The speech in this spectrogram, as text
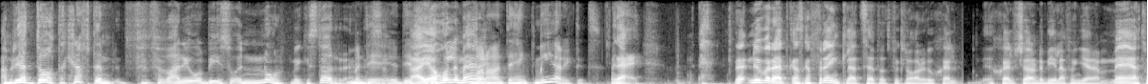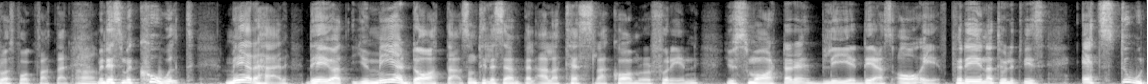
Ja, men det är att datakraften för, varje år blir så enormt mycket större. Men det, liksom. det, Nej, jag håller med Man dig. har inte hängt med riktigt. Nej. Nu var det ett ganska förenklat sätt att förklara hur själv, självkörande bilar fungerar, men jag tror att folk fattar. Ja. Men det som är coolt med det här, det är ju att ju mer data som till exempel alla Tesla-kameror får in, ju smartare blir deras AI. För det är ju naturligtvis ett stort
